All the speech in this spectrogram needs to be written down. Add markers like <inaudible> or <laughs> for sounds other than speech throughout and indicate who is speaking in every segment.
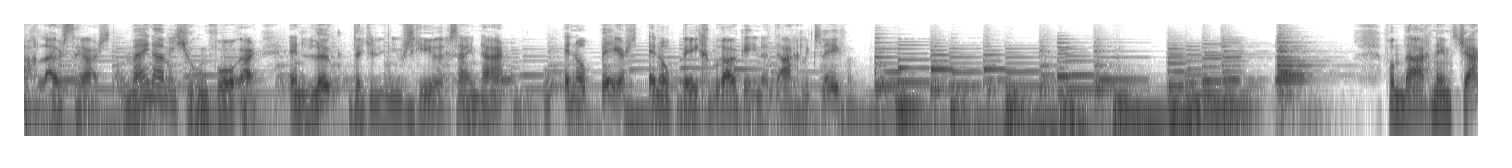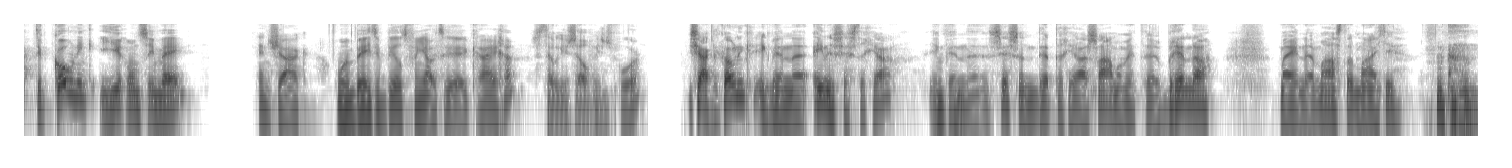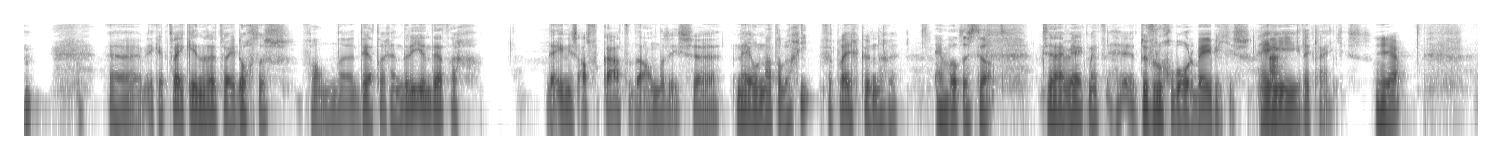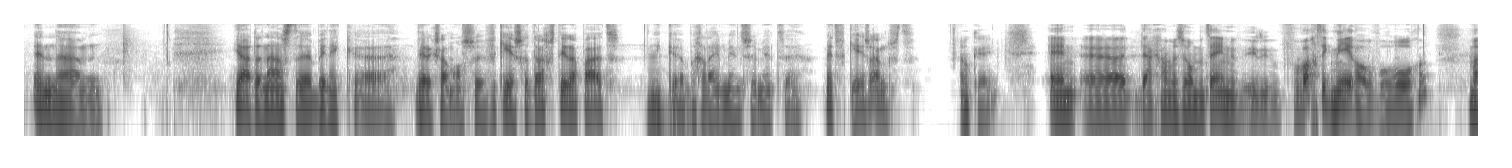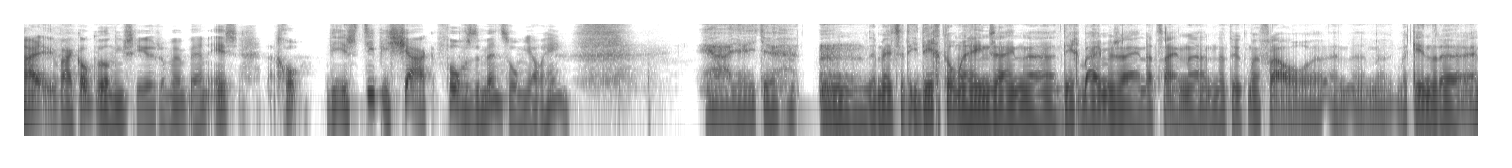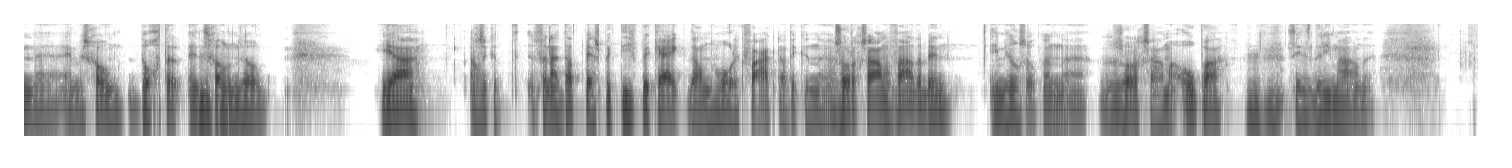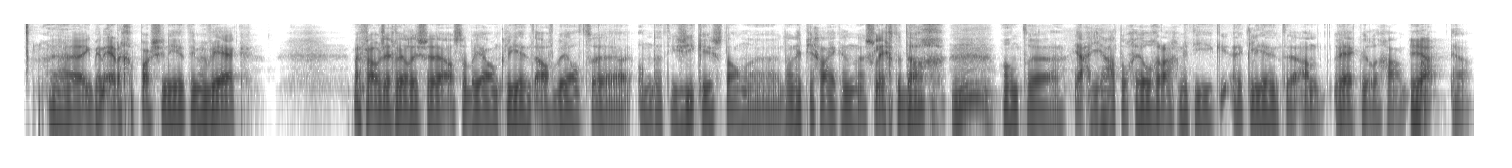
Speaker 1: Dag luisteraars, mijn naam is Jeroen Voorraar en leuk dat jullie nieuwsgierig zijn naar hoe NLP'ers NLP gebruiken in het dagelijks leven. Vandaag neemt Sjaak de Koning hier ons in mee. En Sjaak, om een beter beeld van jou te krijgen, stel jezelf eens voor.
Speaker 2: Sjaak de Koning, ik ben uh, 61 jaar. Ik <laughs> ben uh, 36 jaar samen met uh, Brenda, mijn <laughs> uh, mastermaatje. ik heb twee kinderen, twee dochters van 30 en 33. De een is advocaat, de ander is neonatologie, verpleegkundige.
Speaker 1: En wat is dat?
Speaker 2: Zij werkt met te vroeg geboren babytjes, hele ah. kleintjes.
Speaker 1: Ja.
Speaker 2: En um, ja, daarnaast uh, ben ik uh, werkzaam als uh, verkeersgedragstherapeut. Mm. Ik begeleid mensen met, met verkeersangst.
Speaker 1: Oké, okay. en daar gaan we zo meteen, verwacht ik meer over horen. Maar waar ik ook wel nieuwsgierig mee ben, is, goh, wie is typisch Sjaak volgens de mensen om jou heen?
Speaker 2: Ja, jeetje. <clears throat> De mensen die dicht om me heen zijn, uh, dicht bij me zijn, dat zijn uh, natuurlijk mijn vrouw, en mijn kinderen en, en mijn schoondochter en mm schoonzoon. Ja, als ik het vanuit dat perspectief bekijk, dan hoor ik vaak dat ik een zorgzame vader ben. Inmiddels ook een, een zorgzame opa, mm -hmm. sinds drie maanden. ik ben erg gepassioneerd in mijn werk. Mijn vrouw zegt wel eens, uh, als er bij jou een cliënt afbelt omdat hij ziek is, dan, dan heb je gelijk een slechte dag. Mm. Want ja, je had toch heel graag met die cliënt aan het werk willen gaan.
Speaker 1: Ja.
Speaker 2: ja.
